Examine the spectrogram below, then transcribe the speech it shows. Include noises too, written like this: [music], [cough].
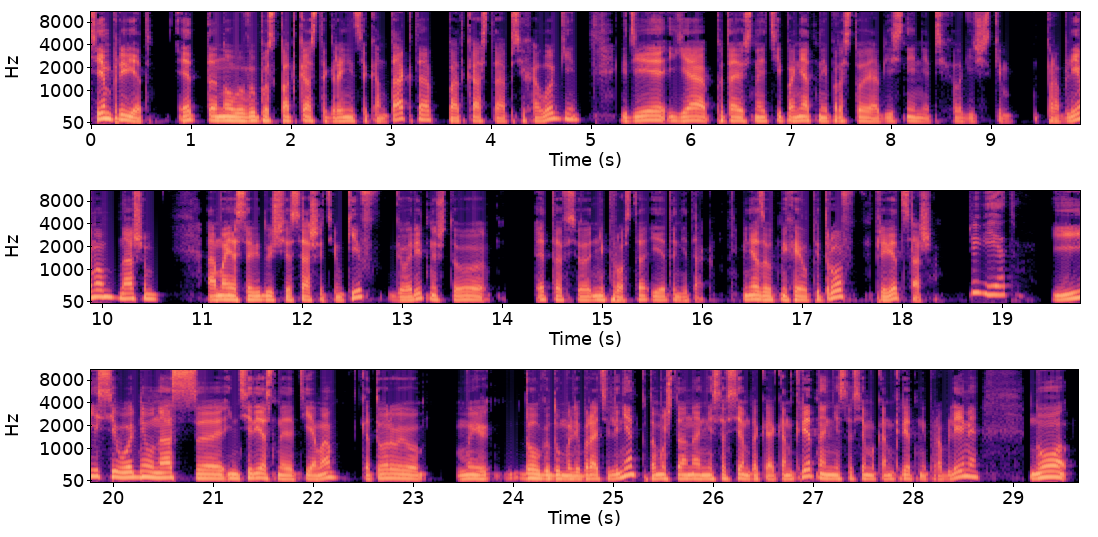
Всем привет! Это новый выпуск подкаста «Граница контакта», подкаста о психологии, где я пытаюсь найти понятное и простое объяснение психологическим проблемам нашим, а моя соведущая Саша Тимкив говорит мне, что это все непросто, и это не так. Меня зовут Михаил Петров. Привет, Саша. Привет. И сегодня у нас э, интересная тема, которую мы долго думали, брать или нет, потому что она не совсем такая конкретная, не совсем о конкретной проблеме. Но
